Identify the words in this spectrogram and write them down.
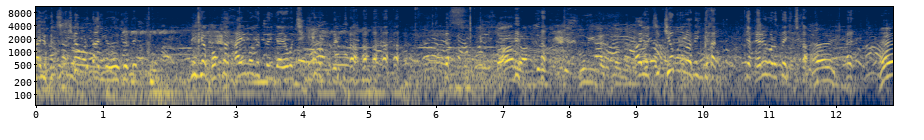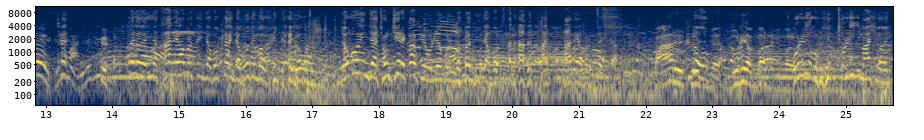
아 이거 지켜버렸다니까. 근데 이제 먹다 다 해먹었어 이제 이거 지켜버렸어 이제. 말을 안 들으면 이게 독이가 된다고 아 이거 지켜버리라는 이제 이제 걸었다 이제. 에이, 그러면 안 되지. 아유 이제 다 내어버렸다 이제 먹다 이제 못 해먹어 이제 요거 요거 이제 정치인의 카페에 올려버리면 이제 먹다 다다 다 내어버렸다 이제. 말을 그거- 무리한 말을 하지 말고 올리 올리 올리지 마시오 이거.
